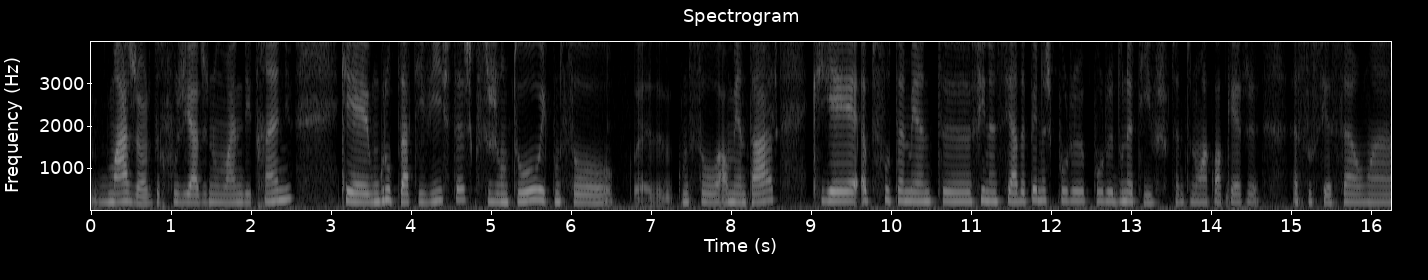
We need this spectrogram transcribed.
major de refugiados no mar Mediterrâneo, que é um grupo de ativistas que se juntou e começou começou a aumentar, que é absolutamente financiado apenas por, por donativos, portanto não há qualquer associação a,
